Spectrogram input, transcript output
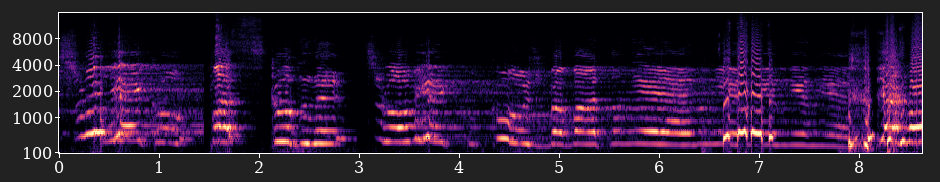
Człowieku! Paskudny! Człowieku! Kuźwa mat, no nie, no nie, no nie, no nie, no nie! Jak mogłeś?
